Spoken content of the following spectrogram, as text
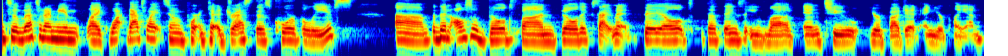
And so that's what I mean. Like, what, that's why it's so important to address those core beliefs, um, but then also build fun, build excitement, build the things that you love into your budget and your plan.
